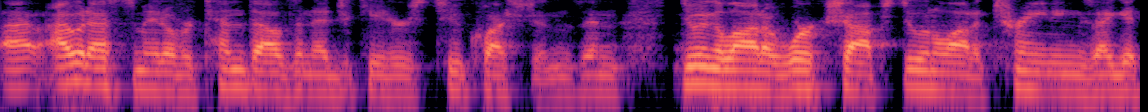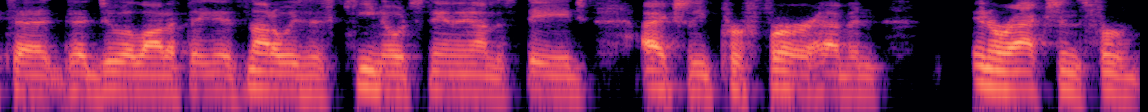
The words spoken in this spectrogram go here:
I would estimate over 10,000 educators two questions and doing a lot of workshops, doing a lot of trainings. I get to, to do a lot of things. It's not always this keynote standing on the stage. I actually prefer having interactions for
